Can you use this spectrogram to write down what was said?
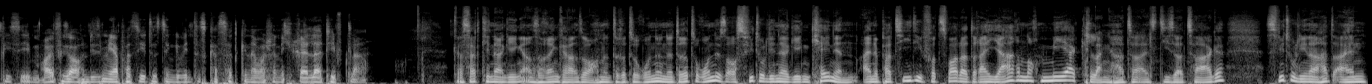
wie es eben häufiger auch in diesem Jahr passiert ist, dann gewinnt das Kassatkina wahrscheinlich relativ klar. Kasatkina gegen Azarenka, also auch eine dritte Runde. Eine dritte Runde ist auch Svitolina gegen Kanin. Eine Partie, die vor zwei oder drei Jahren noch mehr Klang hatte als dieser Tage. Svitolina hat ein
